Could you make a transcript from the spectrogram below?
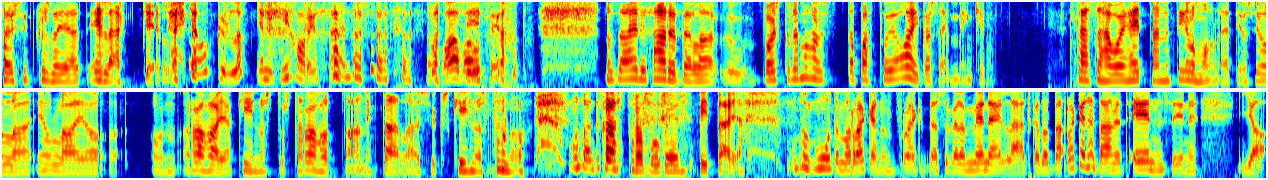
Ai sit kun sä jäät eläkkeelle. Joo, kyllä. Ja nyt minä harjoittelen tässä kovaa vauhtia. No sä ehdit harjoitella. Voisiko se mahdollisesti tapahtua jo aikaisemminkin? Tässähän voi heittää nyt ilmoille, että jos jollain, jollain jo on rahaa ja kiinnostusta rahoittaa, niin täällä olisi yksi kiinnostunut Mulla on tässä... Kastropubin pitäjä. Mulla on muutama rakennusprojekti tässä vielä meneillään, että katsotaan, rakennetaan nyt ensin ja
